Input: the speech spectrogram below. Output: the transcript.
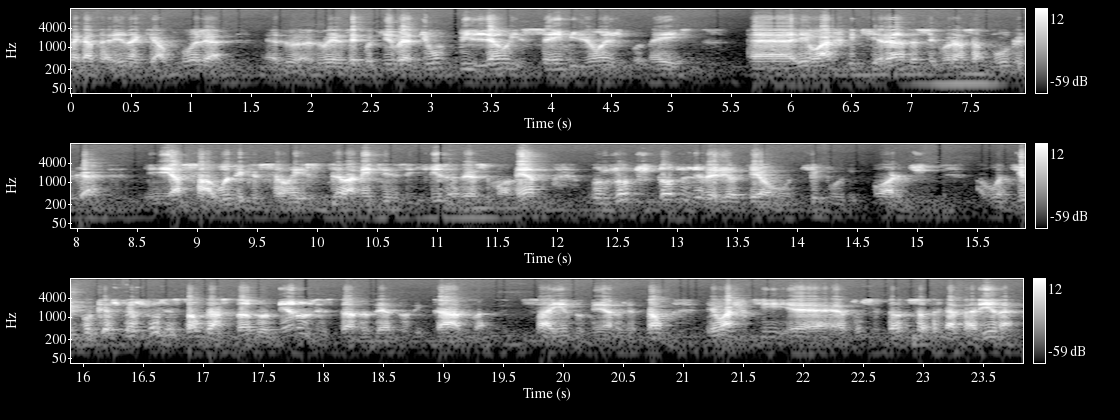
Santa Catarina que a folha é, do, do executivo é de 1 bilhão e 100 milhões por mês, é, eu acho que tirando a segurança pública e a saúde, que são extremamente exigidas nesse momento, os outros todos deveriam ter algum tipo de porte, algum tipo, porque as pessoas estão gastando menos estando dentro de casa, saindo menos. Então, eu acho que, é, estou citando Santa Catarina,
